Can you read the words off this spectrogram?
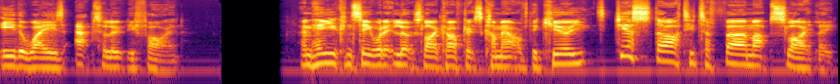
Either way is absolutely fine. And here you can see what it looks like after it's come out of the cure. It's just started to firm up slightly.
